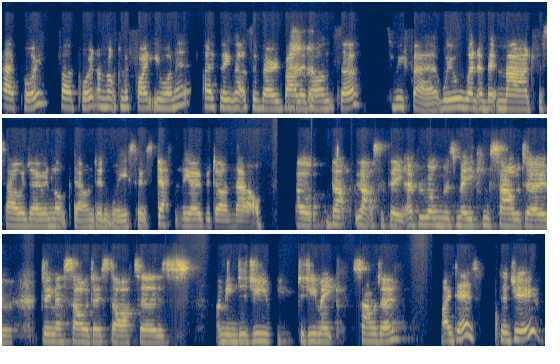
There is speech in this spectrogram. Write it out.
Fair point. Fair point. I'm not going to fight you on it. I think that's a very valid answer. To be fair, we all went a bit mad for sourdough in lockdown, didn't we? So it's definitely overdone now. Oh, that that's the thing. Everyone was making sourdough, doing their sourdough starters. I mean, did you did you make sourdough? I did. Did you?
